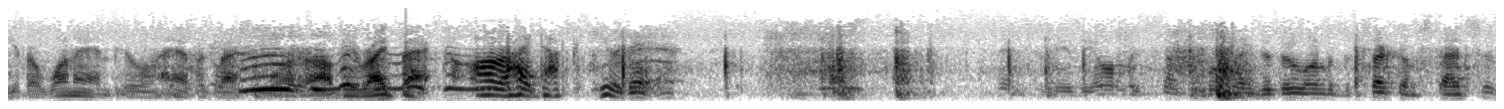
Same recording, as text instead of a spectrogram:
Give her one ampule and half a glass of water. I'll be right back. All right, Dr. Kildare. Seems to me the only sensible thing to do under the circumstances.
